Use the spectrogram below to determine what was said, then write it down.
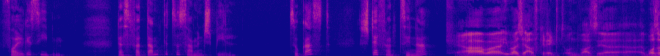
Folge 7. Das verdammte Zusammenspiel. Zu Gast Stefan Zinner, Ja, aber ich war sehr aufgeregt und war sehr, uh, it was a,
